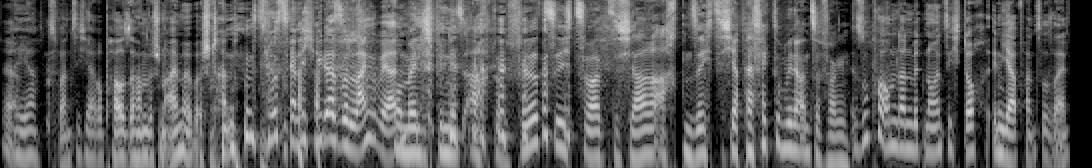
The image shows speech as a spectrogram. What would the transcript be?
ja. Naja, 20 Jahre Pause haben wir schon einmal überstanden. Es muss ja nicht wieder so lang werden. Moment, ich bin jetzt 48, 20 Jahre, 68. Ja, perfekt, um wieder anzufangen. Super, um dann mit 90 doch in Japan zu sein.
